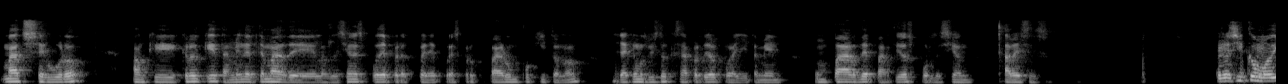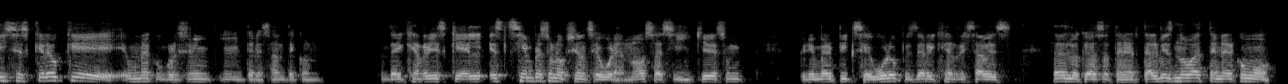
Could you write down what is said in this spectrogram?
match seguro, aunque creo que también el tema de las lesiones puede, puede pues, preocupar un poquito, ¿no? Ya que hemos visto que se ha perdido por allí también un par de partidos por lesión a veces. Pero sí, como dices, creo que una conclusión interesante con, Derrick Henry es que él es, siempre es una opción segura, ¿no? O sea, si quieres un primer pick seguro, pues Derrick Henry sabes, sabes lo que vas a tener. Tal vez no va a tener como,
